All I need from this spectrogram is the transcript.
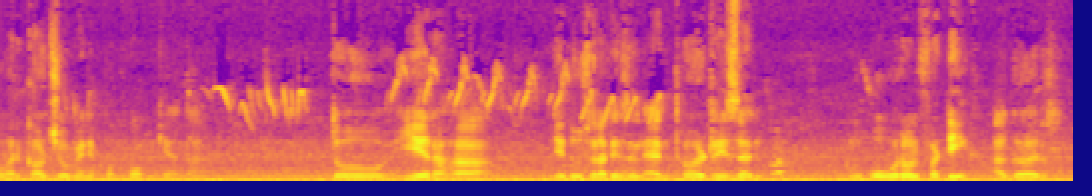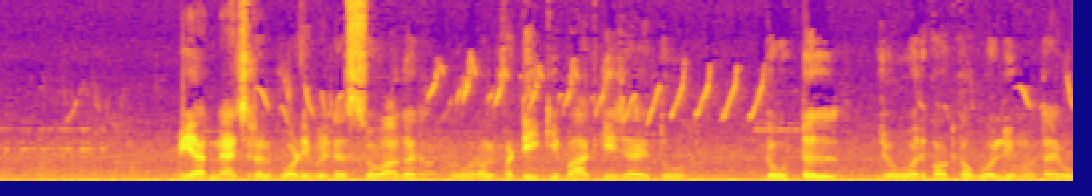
workout जो मैंने परफॉर्म किया था। तो ये रहा ये दूसरा reason and third reason overall fatigue अगर we are natural body builders so अगर ओवरऑल फटीक की बात की जाए तो टोटल जो वर्कआउट का वॉल्यूम होता है वो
